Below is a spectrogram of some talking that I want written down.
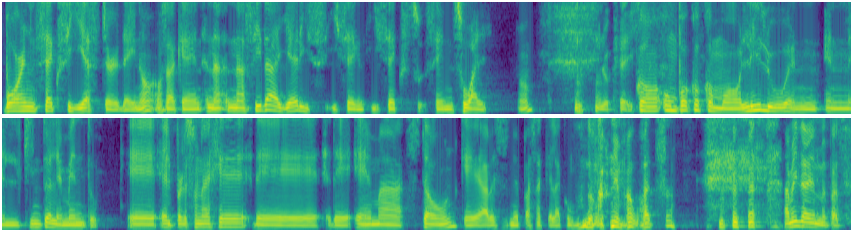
Born Sexy Yesterday, ¿no? O sea, que nacida ayer y, y, y sensual, ¿no? un poco como Lilu en, en el quinto elemento. Eh, el personaje de, de, Emma Stone, que a veces me pasa que la confundo con Emma Watson. a mí también me pasa.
